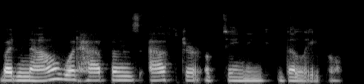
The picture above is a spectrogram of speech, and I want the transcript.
But now what happens after obtaining the label?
